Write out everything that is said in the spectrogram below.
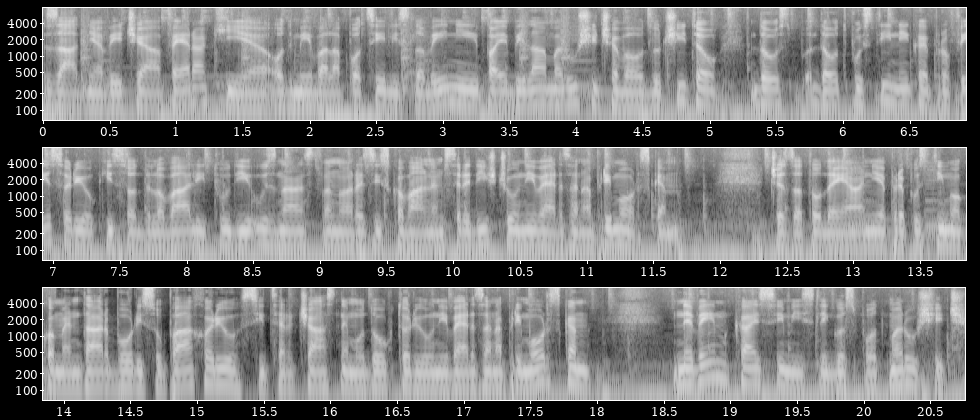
Zadnja večja afera, ki je odmevala po celi Sloveniji, pa je bila Marušičeva odločitev, da, da odpusti nekaj profesorjev, ki so delovali tudi v znanstveno-raziskovalnem središču Univerze na Primorskem. Če za to dejanje prepustimo komentar Borisu Pahorju, sicer častnemu doktorju Univerze na Primorskem, ne vem, kaj si misli gospod Marušič.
